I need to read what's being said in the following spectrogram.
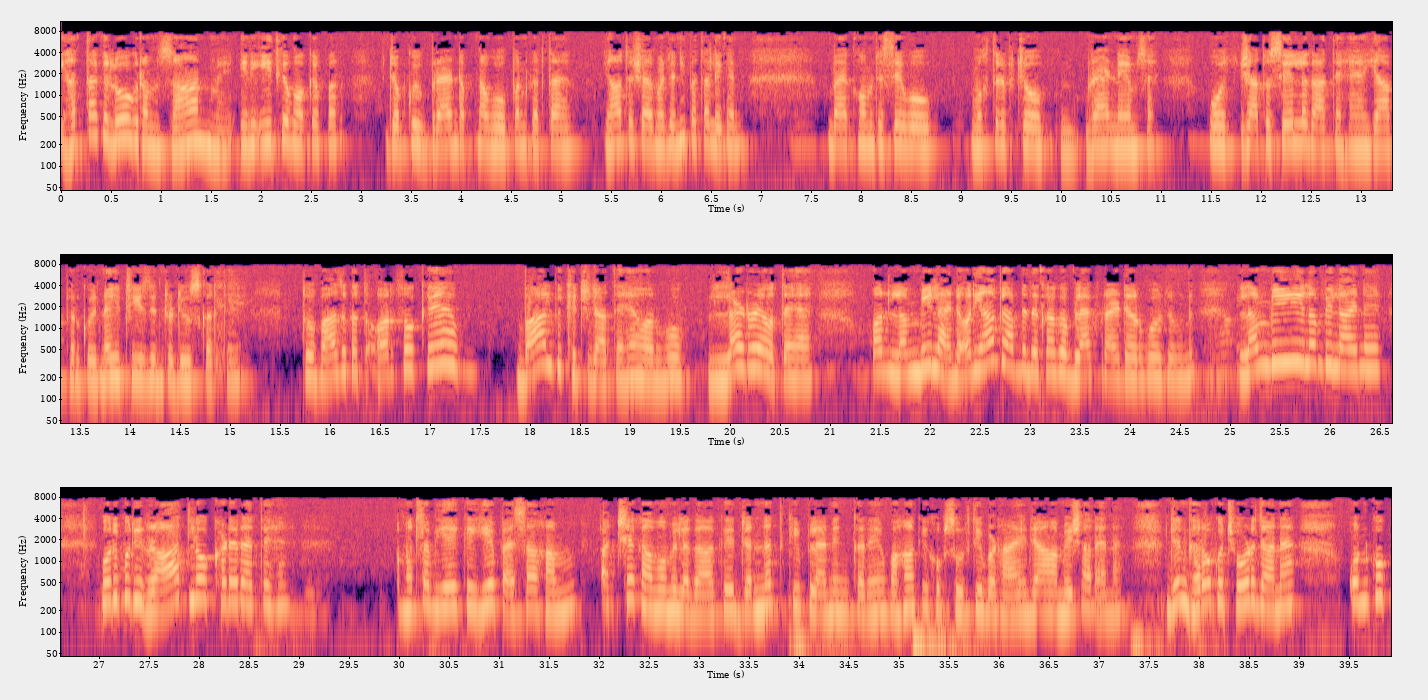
حتیٰ کہ لوگ رمضان میں یعنی عید کے موقع پر جب کوئی برانڈ اپنا وہ اوپن کرتا ہے یہاں تو شاید مجھے نہیں پتا لیکن بیک ہوم جیسے وہ مختلف جو برانڈ نیمس ہیں وہ یا تو سیل لگاتے ہیں یا پھر کوئی نئی چیز انٹروڈیوس کرتے ہیں تو بعض اوقات عورتوں کے بال بھی کھنچ جاتے ہیں اور وہ لڑ رہے ہوتے ہیں اور لمبی لائنیں اور یہاں پہ آپ نے دیکھا کہ بلیک فرائیڈے اور وہ لمبی لمبی لائنیں پوری پوری رات لوگ کھڑے رہتے ہیں مطلب یہ کہ یہ پیسہ ہم اچھے کاموں میں لگا کے جنت کی پلاننگ کریں وہاں کی خوبصورتی بڑھائیں جہاں ہمیشہ رہنا ہے جن گھروں کو چھوڑ جانا ہے ان کو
